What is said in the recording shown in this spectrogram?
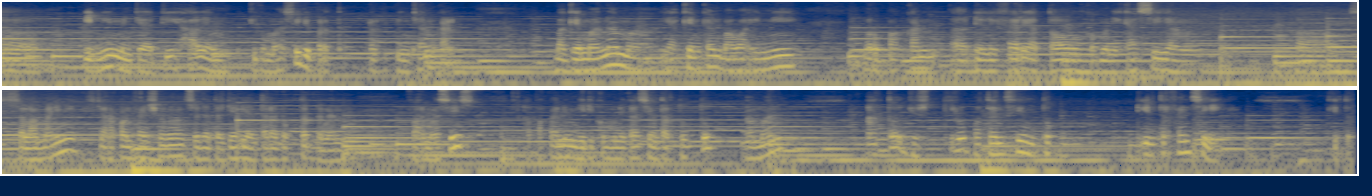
uh, ini menjadi hal yang juga masih diperbincangkan bagaimana meyakinkan bahwa ini merupakan uh, delivery atau komunikasi yang uh, selama ini secara konvensional sudah terjadi antara dokter dengan farmasis? Apakah ini menjadi komunikasi yang tertutup aman atau justru potensi untuk diintervensi? Gitu.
